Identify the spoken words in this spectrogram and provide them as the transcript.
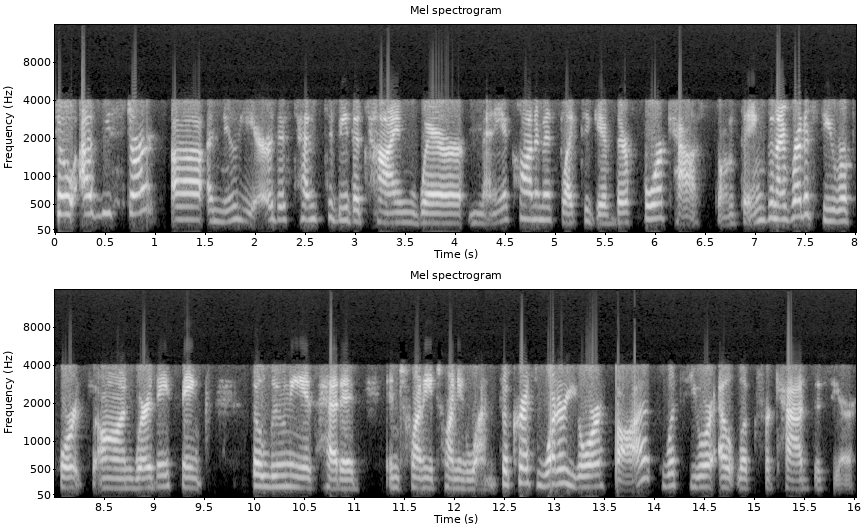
So, as we start uh, a new year, this tends to be the time where many economists like to give their forecasts on things. And I've read a few reports on where they think the loonie is headed in 2021. So, Chris, what are your thoughts? What's your outlook for CAD this year?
